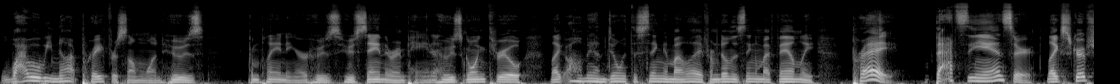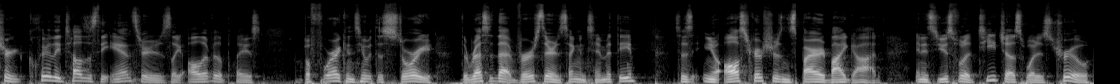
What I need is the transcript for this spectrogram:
why would we not pray for someone who's complaining or who's who's saying they're in pain or who's going through like, oh man, I'm dealing with this thing in my life. I'm doing this thing in my family. Pray. That's the answer. Like scripture clearly tells us the answer is like all over the place. Before I continue with the story, the rest of that verse there in Second Timothy says, you know, all scripture is inspired by God, and it's useful to teach us what is true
